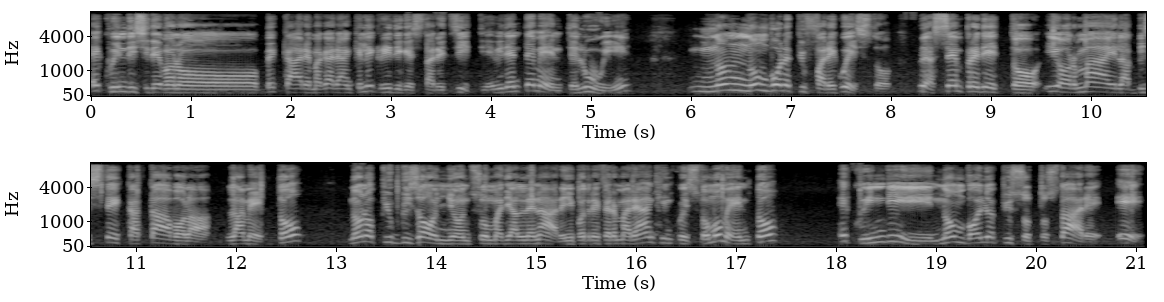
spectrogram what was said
e quindi si devono beccare magari anche le critiche e stare zitti. Evidentemente lui non, non vuole più fare questo. Lui ha sempre detto, io ormai la bistecca a tavola la metto, non ho più bisogno insomma di allenare, mi potrei fermare anche in questo momento e quindi non voglio più sottostare. E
